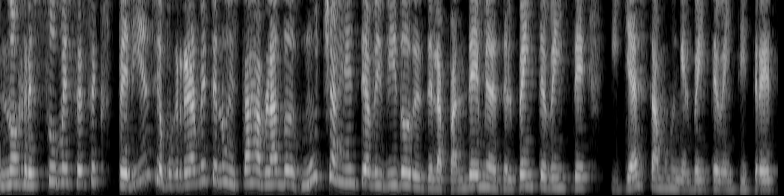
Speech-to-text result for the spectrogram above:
nos resumes esa experiencia, porque realmente nos estás hablando, mucha gente ha vivido desde la pandemia, desde el 2020, y ya estamos en el 2023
